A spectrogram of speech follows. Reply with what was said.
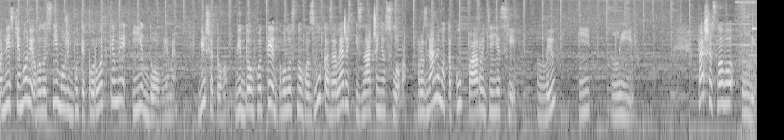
англійській мові голосні можуть бути короткими і довгими. Більше того, від довготи голосного звука залежить і значення слова. Розглянемо таку пару дієслів live і leave. Перше слово live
